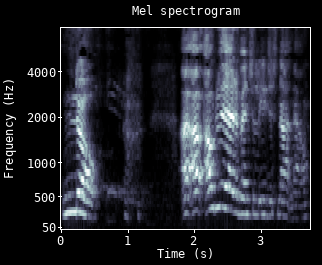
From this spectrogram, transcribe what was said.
No! I, I, will do that eventually, just not now.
